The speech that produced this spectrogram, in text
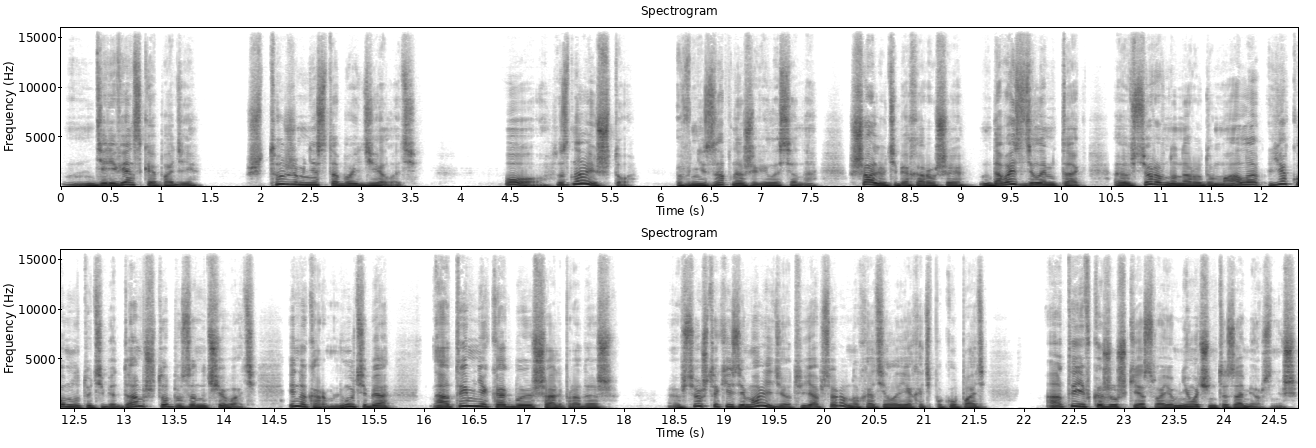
Деревенская поди. Что же мне с тобой делать? О, знаешь что? Внезапно оживилась она. «Шаль у тебя хорошая. Давай сделаем так. Все равно народу мало. Я комнату тебе дам, чтобы заночевать. И накормлю тебя. А ты мне как бы шаль продашь. Все ж таки зима идет, я все равно хотела ехать покупать. А ты и в кожушке своем не очень-то замерзнешь.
